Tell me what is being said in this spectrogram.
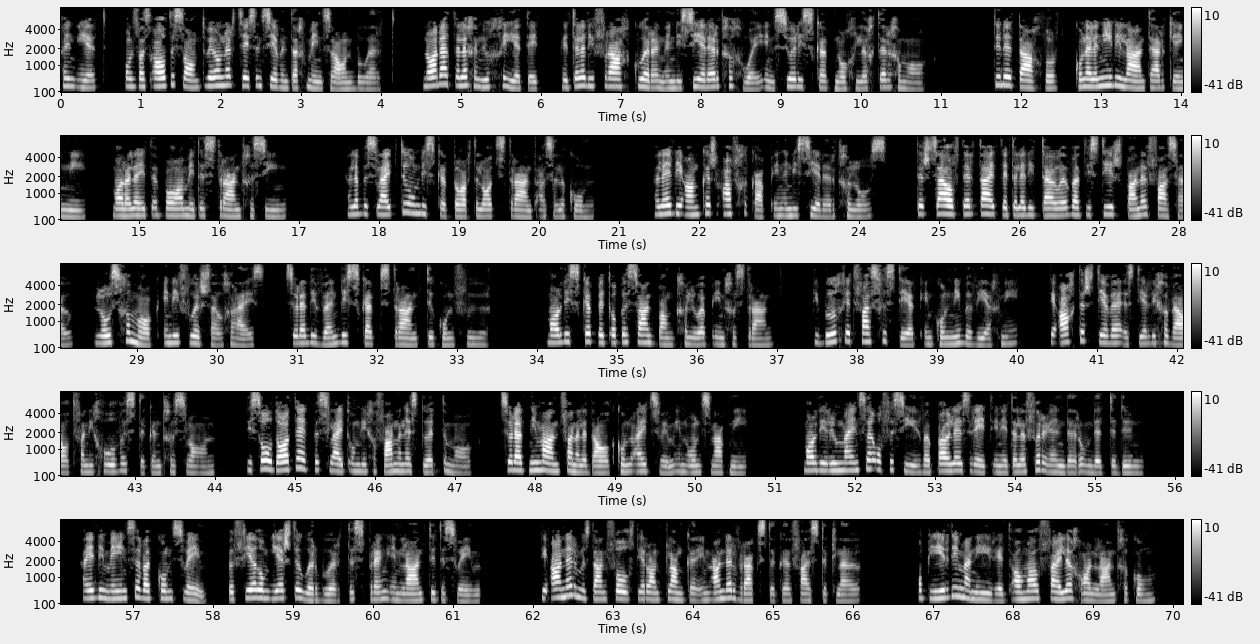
geen eet, ons was al te saam 276 mensen aan boord. Nadat hulle genoeg geëet het, het hulle die vraagkoring in die seererd gegooi en so die skip nog lichter gemaakt. Toe dit dag word, kon hulle nie die land herken nie, maar hulle het een baar met een strand gezien. Hulle besluit toe om die skip daar te laat strand as hulle kon. Hulle het die ankers afgekap en in die seererd gelos. Terzelfde tijd het hulle die touwen wat die stierspanne vasthou, losgemaak en die voorsel gehuis, zodat die wind die skip strand toe kon voer maar die skip het op een zandbank geloop en gestrand. Die boeg het vastgesteek en kon niet beweeg nie. Die achterstewe is door die geweld van die golven stikkend geslaan. Die soldaten het besluit om die gevangenis dood te maken, zodat niemand van hulle dalk kon uitswem en ontsnap nie. Maar die Romeinse officier wat Paulus reed en het hulle verhinder om dit te doen. Hij het die mensen wat kon zwem, beveel om eerste oorboord te springen in land toe te zwemmen. Die ander moest dan volg die randplanken en ander wrakstukken vast te klauw. Op hierdie manier het allemaal veilig aan land gekomen.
